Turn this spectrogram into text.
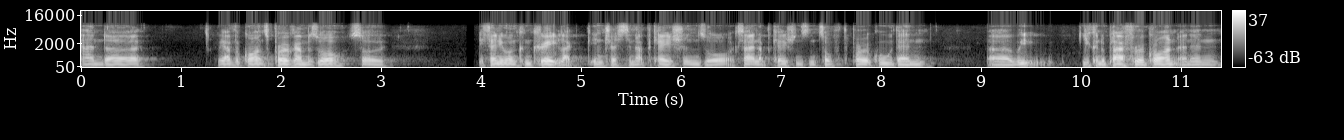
and uh, we have a grants program as well. So if anyone can create like interesting applications or exciting applications on top of the protocol, then uh, we you can apply for a grant and then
